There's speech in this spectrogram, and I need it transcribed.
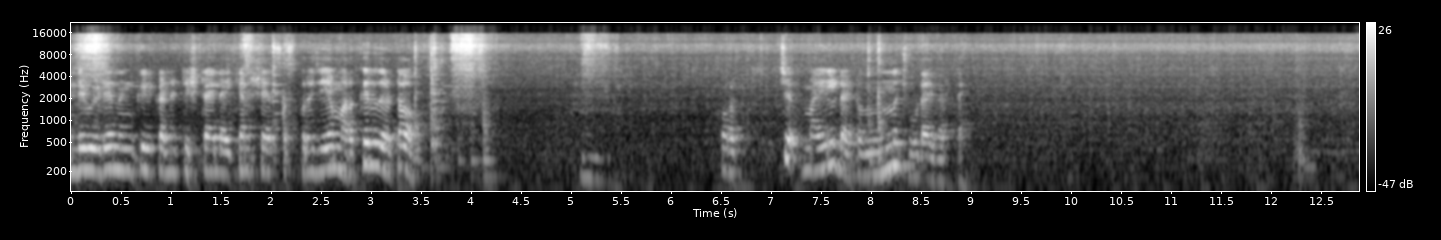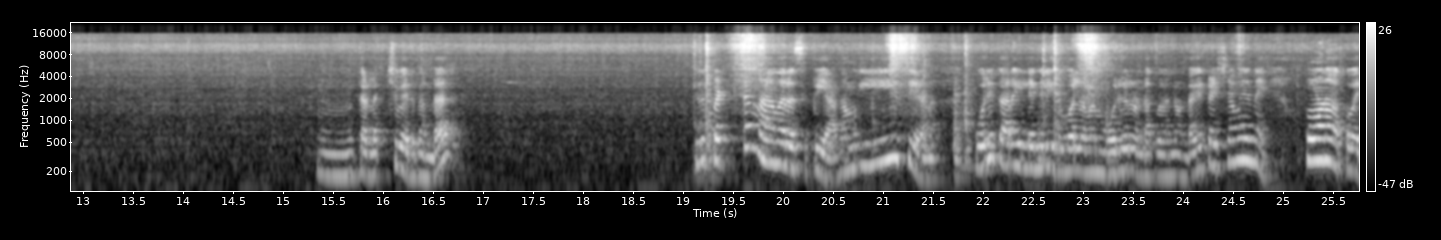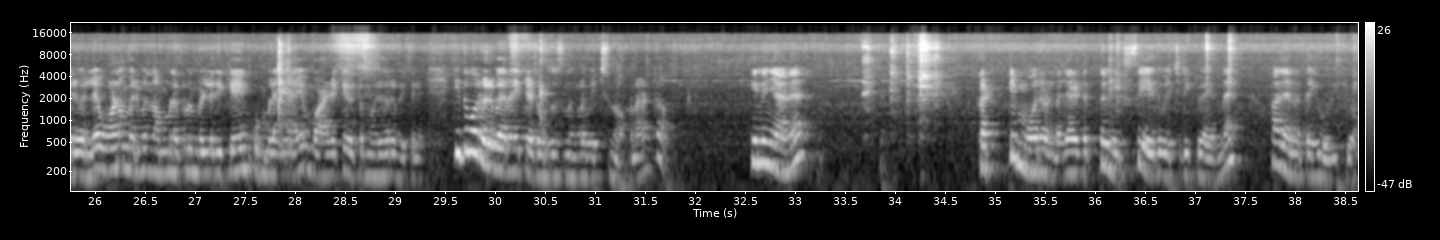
എന്റെ വീഡിയോ നിങ്ങൾക്ക് കണ്ടിട്ട് ഇഷ്ടമായി ലൈക്ക് ആൻഡ് ഷെയർ സബ്സ്ക്രൈബ് ചെയ്യാൻ മറക്കരുത് കേട്ടോ. കുറച്ച് മൈൽഡായിട്ട് ഒന്ന് ചൂടായി വരട്ടെ. തിളച്ച് വരുന്നുണ്ട്. ഇത് പെട്ടെന്നാകുന്ന റെസിപ്പിയാണ് നമുക്ക് ഈസിയാണ് ഒരു കറി ഇല്ലെങ്കിൽ ഇതുപോലെ നമ്മൾ മോരുകറി ഉണ്ടാക്കുക തന്നെ ഉണ്ടാക്കി കഴിച്ചാൽ മതിയെന്നേ. ഓണമൊക്കെ വരുമല്ലേ? ഓണം വരുമ്പോൾ നമ്മളെപ്പോഴും വെള്ളരിക്കയും കുമ്പളങ്ങയും വാഴയ്ക്ക ഇട്ട് മോരുകറി വെക്കില്ലേ? ഇതുപോലെ ഒരു വെറൈറ്റി ആയിട്ട് ഒരു ദിവസം നിങ്ങൾ വെച്ച് നോക്കണം കേട്ടോ. ഇനി ഞാൻ കട്ടി മോരുണ്ട്. ഞാൻ എടുത്ത് മിക്സ് ചെയ്ത് വെച്ചിരിക്കുവായിരുന്നു. അതിനകത്തേക്ക് ഒഴിക്കുക.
